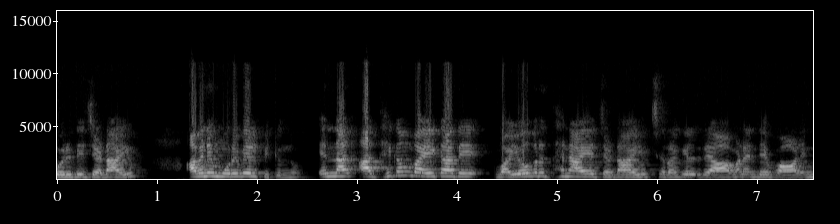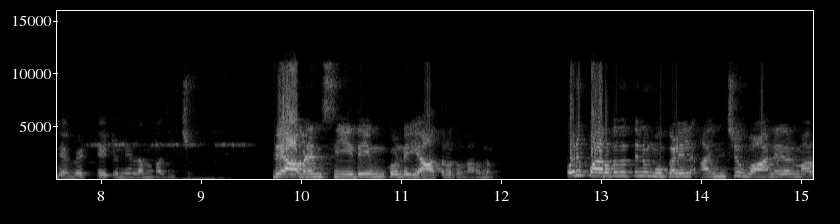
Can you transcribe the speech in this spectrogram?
പൊരുതി ജഡായു അവനെ മുറിവേൽപ്പിക്കുന്നു. എന്നാൽ അധികം വൈകാതെ വയോവൃദ്ധനായ ജഡായു ചിറകിൽ രാവണന്റെ വാളിന്റെ വെട്ടേറ്റു നിലം പതിച്ചു. രാവണൻ സീതയും കൊണ്ട് യാത്ര തുടർന്നു. ഒരു പർവതത്തിനു മുകളിൽ അഞ്ചു വാനരന്മാർ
